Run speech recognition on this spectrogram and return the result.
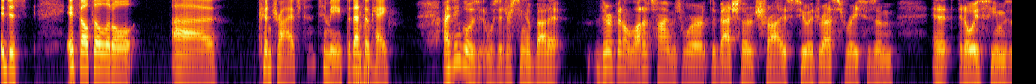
It just it felt a little uh contrived to me, but that's Mhm. okay. I think what was was interesting about it. There have been a lot of times where The Bachelor tries to address racism, and it, it always seems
